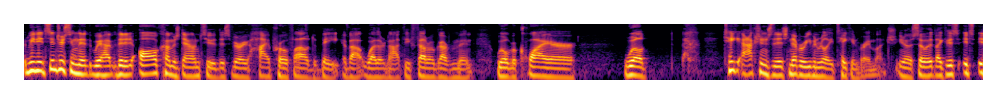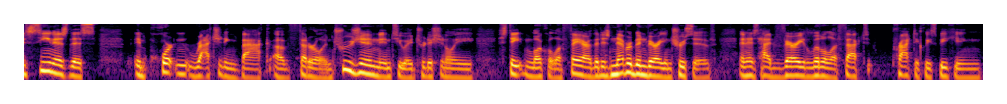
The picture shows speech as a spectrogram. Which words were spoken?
I mean, it's interesting that we have that it all comes down to this very high-profile debate about whether or not the federal government will require, will take actions that it's never even really taken very much. You know, so it, like this, it's it's seen as this important ratcheting back of federal intrusion into a traditionally state and local affair that has never been very intrusive and has had very little effect, practically speaking,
